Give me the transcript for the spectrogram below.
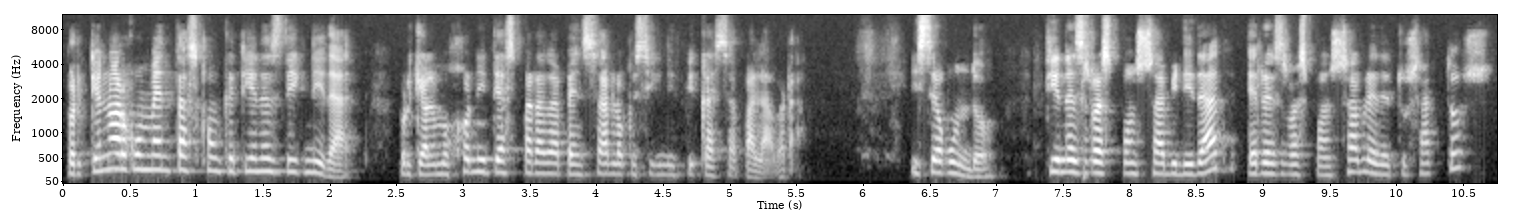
¿Por qué no argumentas con que tienes dignidad? Porque a lo mejor ni te has parado a pensar lo que significa esa palabra. Y segundo, ¿tienes responsabilidad? ¿Eres responsable de tus actos?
